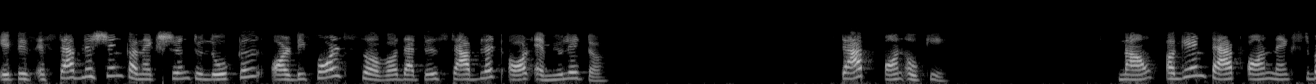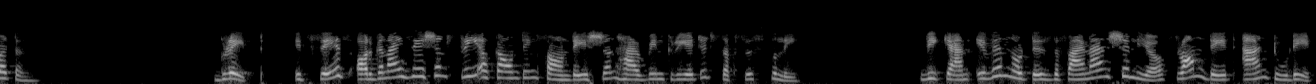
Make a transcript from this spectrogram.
it is establishing connection to local or default server that is tablet or emulator. Tap on OK. Now again tap on Next button. Great! It says Organization Free Accounting Foundation have been created successfully. We can even notice the financial year from date and to date.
